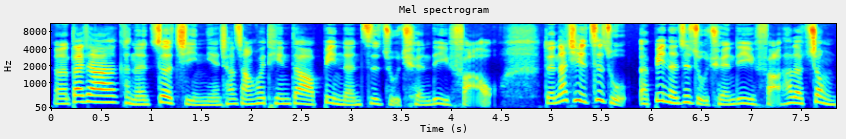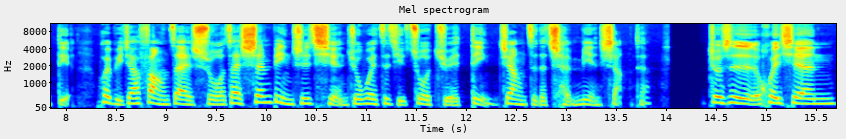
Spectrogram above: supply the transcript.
嗯、大家可能这几年常常会听到病人自主权利法哦，对，那其实自主呃病人自主权利法它的重点会比较放在说，在生病之前就为自己做决定这样子的层面上，这样就是会先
